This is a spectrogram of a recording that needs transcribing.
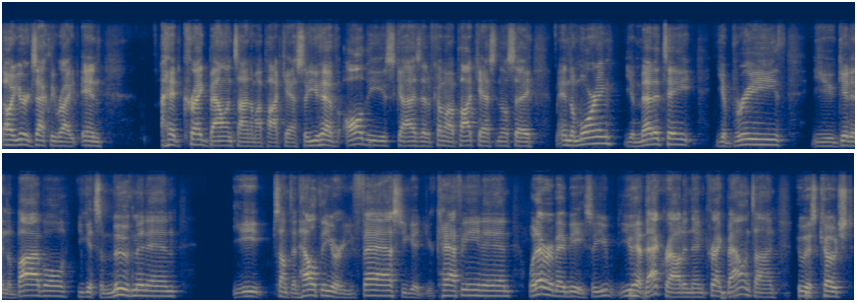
Oh, you're exactly right. And I had Craig Ballantyne on my podcast. So you have all these guys that have come on a podcast and they'll say, in the morning, you meditate, you breathe, you get in the Bible, you get some movement in, you eat something healthy or you fast, you get your caffeine in, whatever it may be. So you you have that crowd, and then Craig Ballantyne, who has coached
